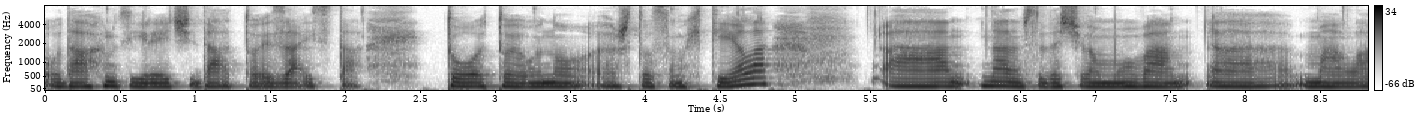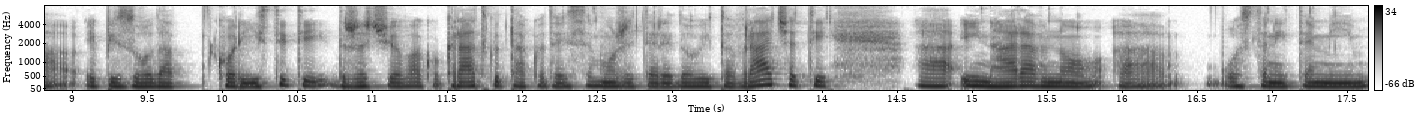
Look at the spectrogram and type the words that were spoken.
odahnuti i reći da to je zaista to, to je ono eh, što sam htjela. A nadam se da će vam ova mala epizoda koristiti. Držat ću ovako kratko tako da se možete redovito vraćati i naravno ostanite mi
